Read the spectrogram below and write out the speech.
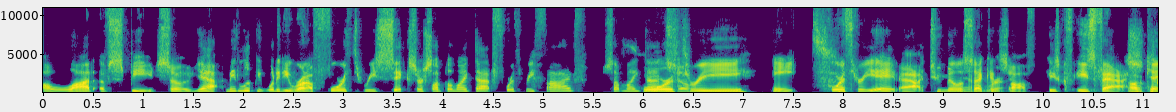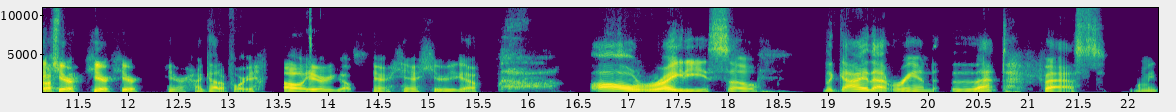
a lot of speed. So yeah, I mean, look at what did he run a four three six or something like that? Four three five, something like that. Four, So- three, eight. Four three eight. Ah, two milliseconds off. He's he's fast. Okay, Trust me. here, here, here, here. I got it for you. Oh, here you go. Here, here, here you go. All righty. So the guy that ran that fast. Let me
